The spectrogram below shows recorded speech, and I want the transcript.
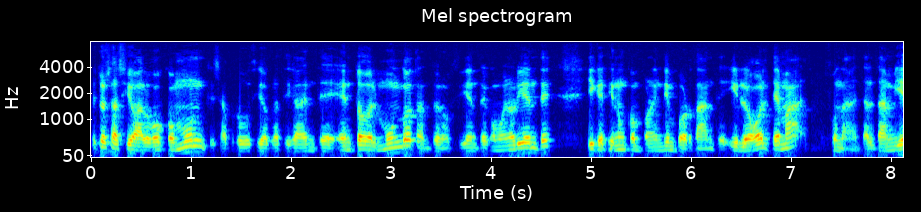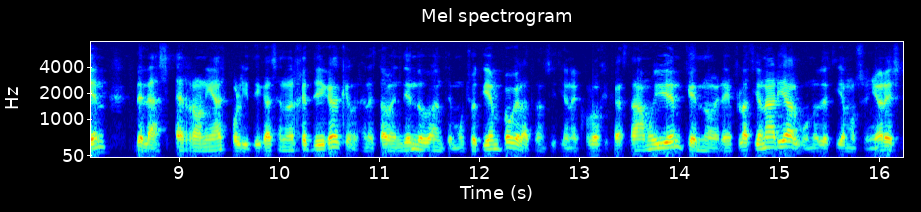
Esto ha sido algo común que se ha producido prácticamente en todo el mundo, tanto en Occidente como en Oriente, y que tiene un componente importante. Y luego el tema fundamental también de las erróneas políticas energéticas que nos han estado vendiendo durante mucho tiempo, que la transición ecológica estaba muy bien, que no era inflacionaria. Algunos decíamos, señores,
